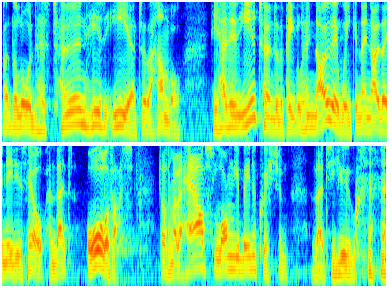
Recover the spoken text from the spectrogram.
But the Lord has turned his ear to the humble. He has his ear turned to the people who know they're weak and they know they need his help, and that's all of us. Doesn't matter how long you've been a Christian, that's you.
